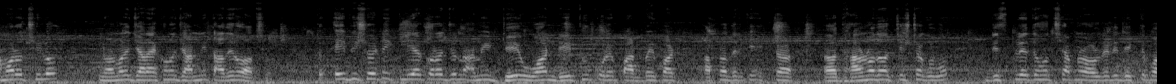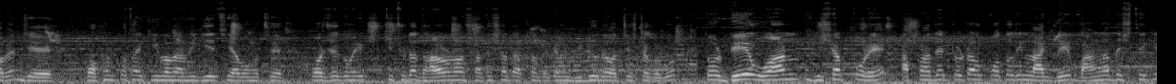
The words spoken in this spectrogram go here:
আমারও ছিল। নর্মালি যারা এখনও যাননি, তাদেরও আছে। তো এই বিষয়টি ক্লিয়ার করার জন্য আমি ডে ওয়ান ডে টু করে পার্ট বাই পার্ট আপনাদেরকে একটা ধারণা দেওয়ার চেষ্টা করব। ডিসপ্লেতে হচ্ছে আপনারা অলরেডি দেখতে পাবেন যে কখন, কোথায়, কীভাবে আমি গিয়েছি এবং হচ্ছে পর্যায়ক্রমে কিছুটা ধারণার সাথে সাথে আপনাদেরকে আমি ভিডিও দেওয়ার চেষ্টা করব। তো ডে ওয়ান হিসাব করে আপনাদের টোটাল কতদিন লাগবে বাংলাদেশ থেকে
